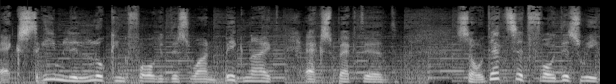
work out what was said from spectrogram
Extremely looking forward to this one. Big night expected. So that's it for this week.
